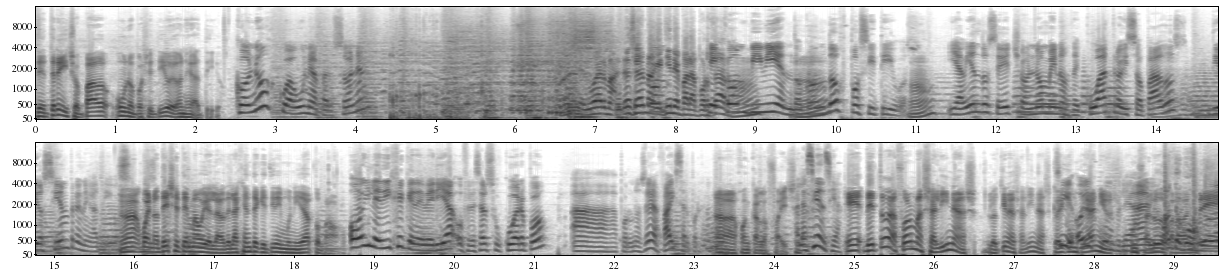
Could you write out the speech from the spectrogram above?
de tres hisopados, uno positivo y dos negativos. Conozco a una persona se duerma, no se duerma que tiene para aportar. que conviviendo Ah. con dos positivos Ah. y habiéndose hecho no menos de cuatro hisopados, dio siempre negativos. Ah, bueno, de ese tema voy a hablar, de la gente que tiene inmunidad topada. Hoy le dije que debería ofrecer su cuerpo a, por no sé, a Pfizer, por ejemplo. Ah, Juan Carlos Faiza. A la ciencia. Eh, de todas formas, Salinas, lo tiene a Salinas, que hoy Sí, hoy cumpleaños. cumpleaños. Un saludo ¿Cuánto para cumple?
